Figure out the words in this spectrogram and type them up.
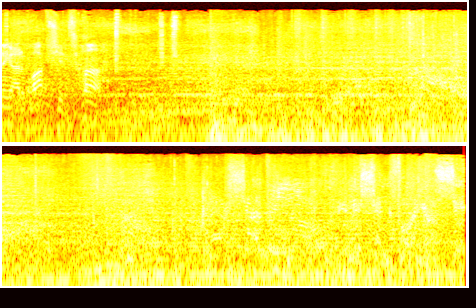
Running out of options, huh? For your.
